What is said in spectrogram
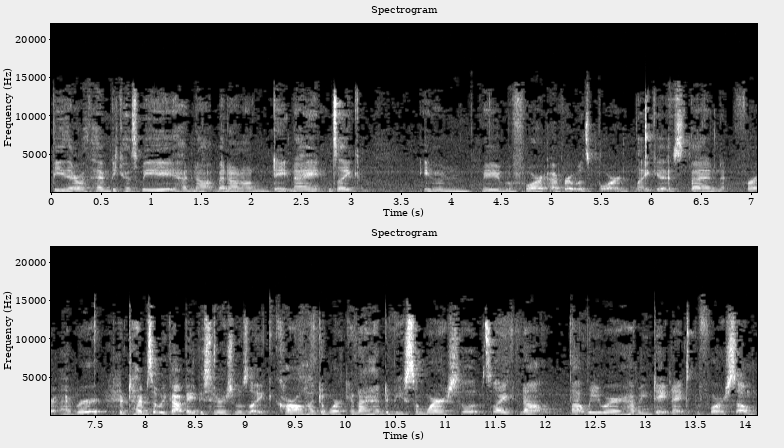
be there with him because we had not been out on date night. It's like even maybe before Everett was born. Like it's been forever. The times that we got babysitters was like Carl had to work and I had to be somewhere. So it's like not that we were having date nights before. So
